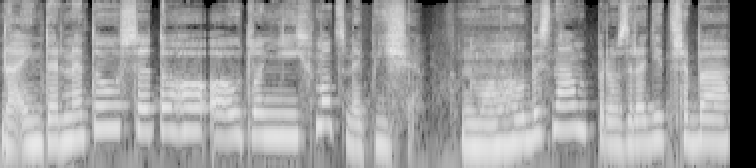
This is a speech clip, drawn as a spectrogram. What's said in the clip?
Na internetu se toho o outloních moc nepíše. Mohl bys nám prozradit třeba,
